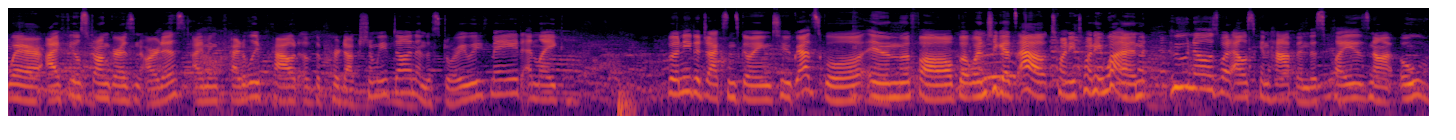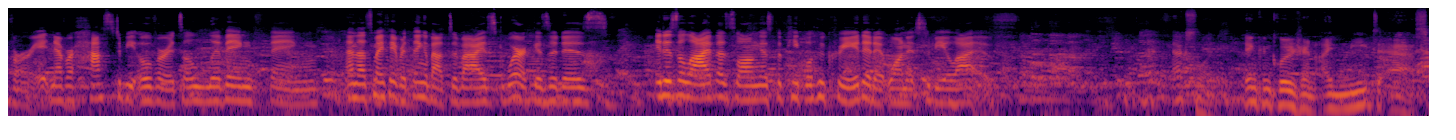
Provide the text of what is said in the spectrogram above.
where i feel stronger as an artist i'm incredibly proud of the production we've done and the story we've made and like Bonita Jackson's going to grad school in the fall, but when she gets out, 2021, who knows what else can happen? This play is not over. It never has to be over. It's a living thing, and that's my favorite thing about devised work is it is it is alive as long as the people who created it want it to be alive. Excellent. In conclusion, I need to ask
